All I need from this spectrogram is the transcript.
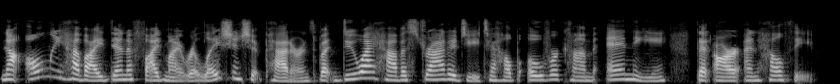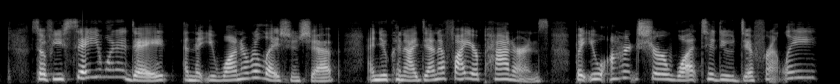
not only have I identified my relationship patterns, but do I have a strategy to help overcome any that are unhealthy? So if you say you want to date and that you want a relationship and you can identify your patterns, but you aren't sure what to do differently,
